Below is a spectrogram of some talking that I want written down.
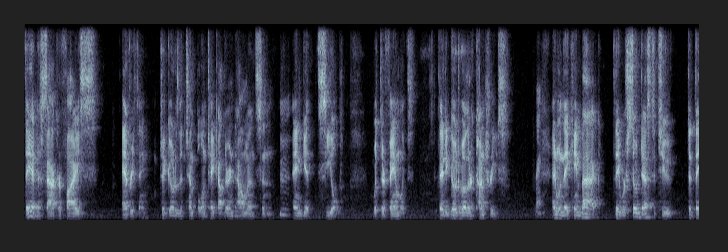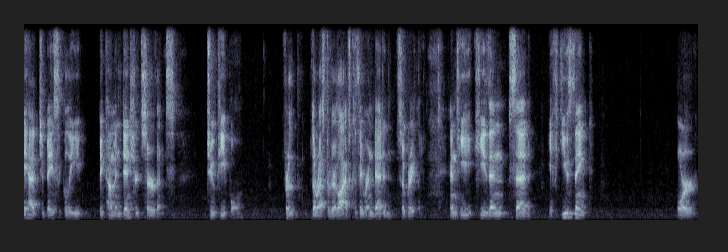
they had to sacrifice everything to go to the temple and take out their endowments and Mm. and get sealed with their families. They had to go to other countries. Right. And when they came back, they were so destitute that they had to basically become indentured servants to people for the rest of their lives because they were indebted so greatly. And he he then said, if you think or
